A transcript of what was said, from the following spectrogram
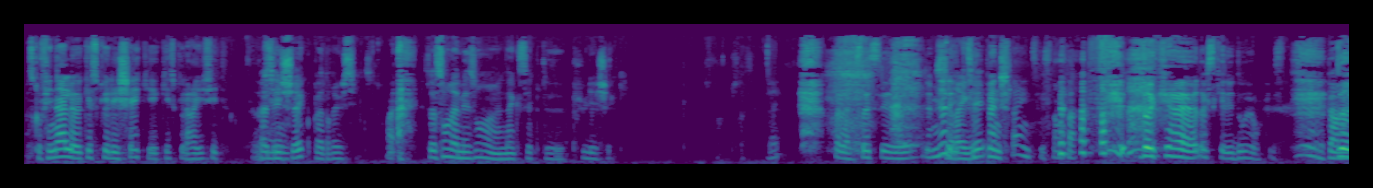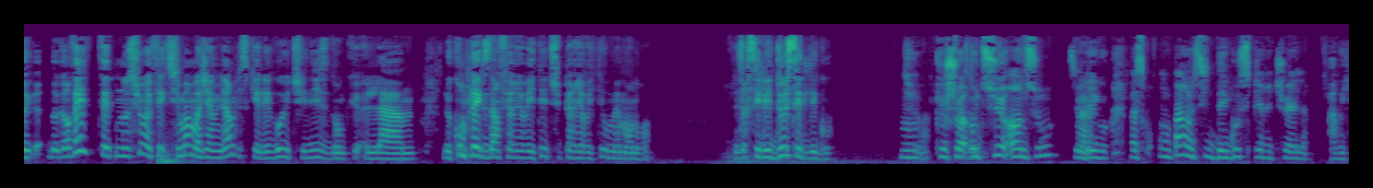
Parce qu'au final, euh, qu'est-ce que l'échec et qu'est-ce que la réussite? Ça Pas d'échec, pas de réussite. Voilà. De toute façon, la maison euh, n'accepte plus l'échec. Voilà, ça c'est. J'aime bien C'est les réglé. petites punchlines, c'est sympa. donc, euh, parce qu'elle est douée en plus. Donc, donc, en fait, cette notion, effectivement, moi j'aime bien parce que l'ego utilise donc la, le complexe d'infériorité et de supériorité au même endroit. C'est-à-dire que c'est les deux, c'est de l'ego. Mm. vois. Que je sois au-dessus, en dessous, c'est Voilà. l'ego. Parce qu'on parle aussi d'ego spirituel. Ah oui,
